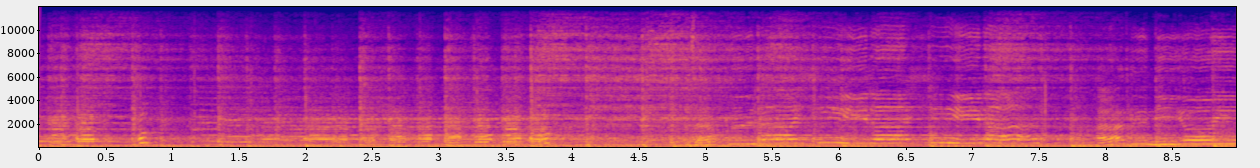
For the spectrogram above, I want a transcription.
すい。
